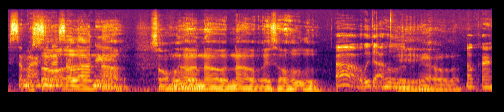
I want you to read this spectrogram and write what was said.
Somebody It's sent us a uh, login. no, So no, Hulu? no, no. no. It's on Hulu. Oh, we got Hulu. Yeah. Yeah, Hulu. Okay,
